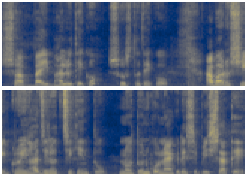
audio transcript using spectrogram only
সবাই ভালো থেকো, সুস্থ থেকো। আবারও শীঘ্রই হাজির হচ্ছি কিন্তু নতুন কোনো এক রেসিপির সাথে।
